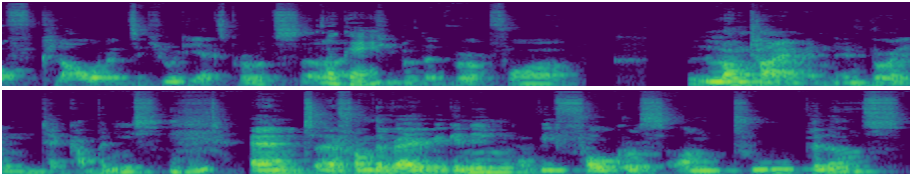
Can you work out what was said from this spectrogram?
of cloud and security experts, uh, okay. people that worked for a long time in, in Berlin tech companies. Mm-hmm. And uh, from the very beginning, we focus on two pillars.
